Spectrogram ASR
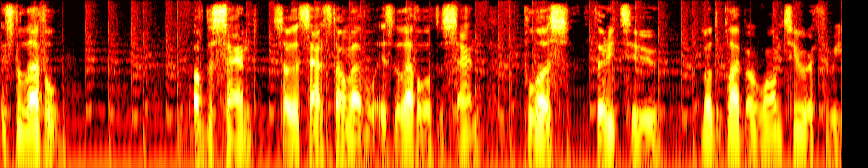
is the level of the sand. So the sandstone level is the level of the sand plus 32 multiplied by 1 2 or 3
